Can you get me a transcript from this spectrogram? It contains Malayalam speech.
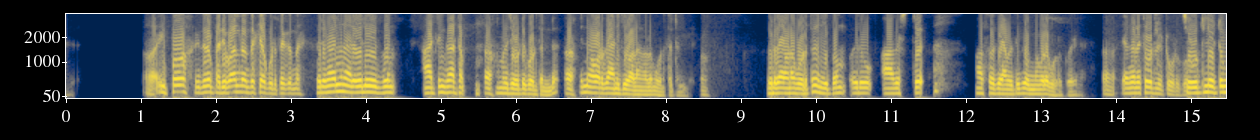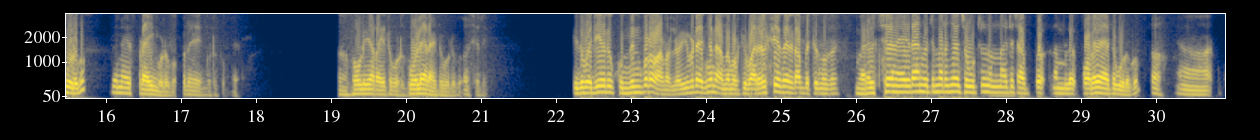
ഇപ്പോ ഇതിന് പരിപാലനം എന്തൊക്കെയാ കൊടുത്തേക്കുന്നത് പരിപാലനം നിലവിൽ ഇപ്പം ആട്ടിൻകാട്ടം. നമ്മൾ ചോട്ടി കൊടുത്തിട്ടുണ്ട്. പിന്നെ ഓർഗാനിക് വളങ്ങളും കൊടുത്തിട്ടുണ്ട്. ഒരു തവണ കൊടുത്തു ഇനിയിപ്പം ഒരു ആഗസ്റ്റ് മാസമൊക്കെ ആകുമ്പോഴത്തേക്ക് ഒന്നും കൂടെ കൊടുക്കും അതിന്. എങ്ങനെ? ചോട്ടിലിട്ട് കൊടുക്കും? ചോട്ടിലിട്ടും കൊടുക്കും. പിന്നെ സ്പ്രേയും കൊടുക്കും. സ്പ്രേയും കൊടുക്കും. ഫോളിയറായിട്ട് കൊടുക്കും. ഹോളിയറായിട്ട് കൊടുക്കും. ആ, ശരി. ഇത് വലിയൊരു കുന്നിൻപുറമാണല്ലോ. ഇവിടെ എങ്ങനെയാണ് നമ്മൾക്ക് വരൾച്ചയെ നേരിടാൻ പറ്റുന്നത്? വരൾച്ചയെ നേരിടാൻ പറ്റുന്ന പറഞ്ഞാൽ ചൂട്ടിൽ നന്നായിട്ട് ചപ്പ് നമ്മൾ പുതയായിട്ട് കൊടുക്കും.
